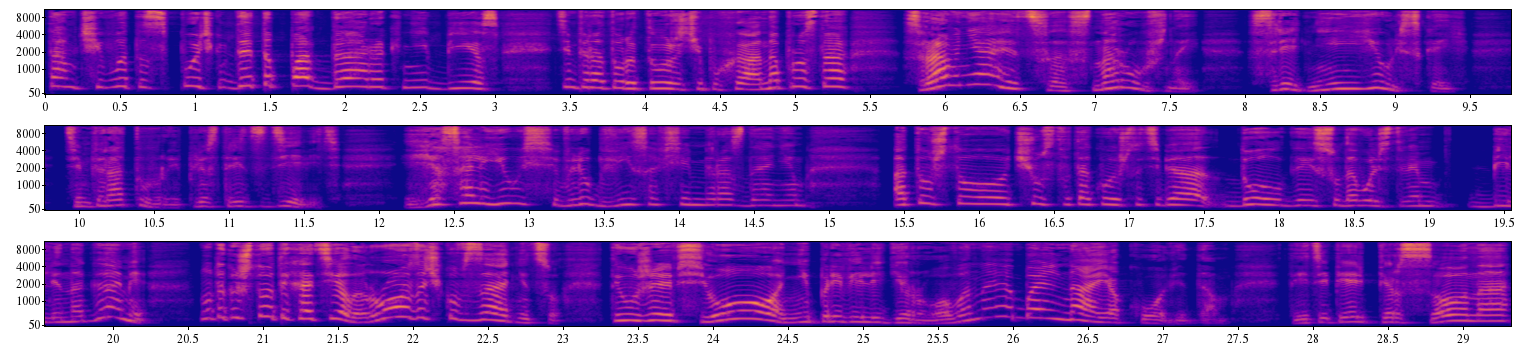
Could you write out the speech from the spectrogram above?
там чего-то с почками, да это подарок небес. Температура тоже чепуха, она просто сравняется с наружной, среднеиюльской температурой, плюс 39. И я сольюсь в любви со всем мирозданием — а то, что чувство такое, что тебя долго и с удовольствием били ногами, ну так и что ты хотела? Розочку в задницу. Ты уже все непривилегированная больная ковидом. Ты теперь персона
